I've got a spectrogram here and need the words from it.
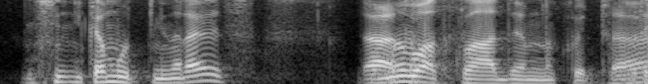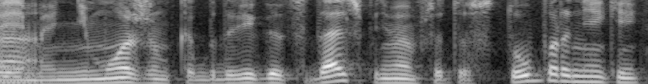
никому-то не нравится, да, мы то... его откладываем на какое-то да. время, не можем как бы двигаться дальше, понимаем, что это ступор некий,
